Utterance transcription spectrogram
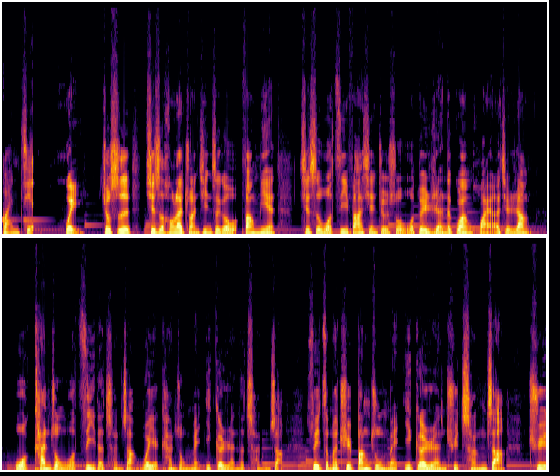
关键。会，就是其实后来转进这个方面，其实我自己发现，就是说我对人的关怀，而且让。我看重我自己的成长，我也看重每一个人的成长，所以怎么去帮助每一个人去成长，去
